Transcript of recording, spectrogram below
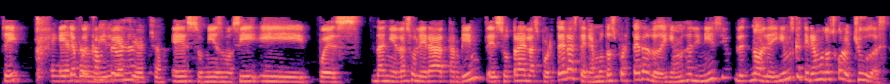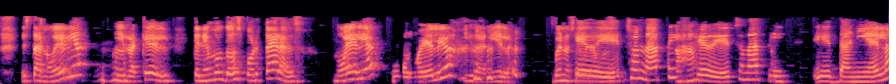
¿Sí? En Ella el fue campeona. 2018. Eso mismo, sí. Y pues Daniela Solera también es otra de las porteras. Teníamos dos porteras, lo dijimos al inicio. Le- no, le dijimos que teníamos dos colochudas. Está Noelia y Raquel. Tenemos dos porteras, Noelia Noelia. y Daniela. Bueno, Que de hecho, Nati, Ajá. que de hecho, Nati, eh, Daniela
